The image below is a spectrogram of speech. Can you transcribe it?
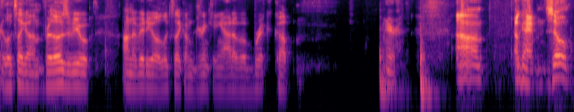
It looks like um for those of you on the video, it looks like I'm drinking out of a brick cup. Here. Um okay, so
